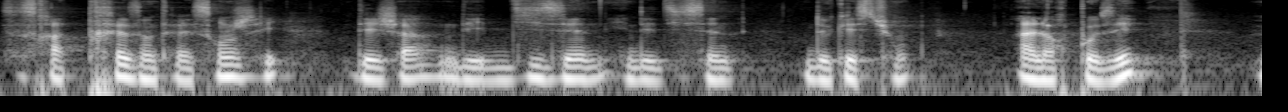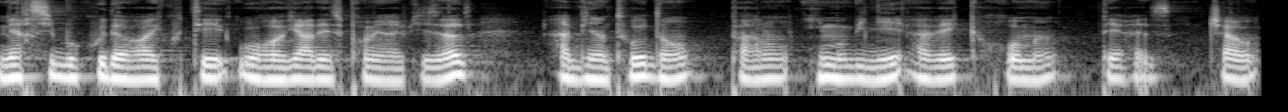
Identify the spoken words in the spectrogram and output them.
Ce sera très intéressant. J'ai déjà des dizaines et des dizaines de questions à leur poser. Merci beaucoup d'avoir écouté ou regardé ce premier épisode. À bientôt dans Parlons Immobilier avec Romain Pérez. Ciao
